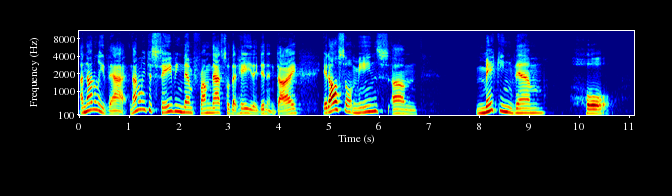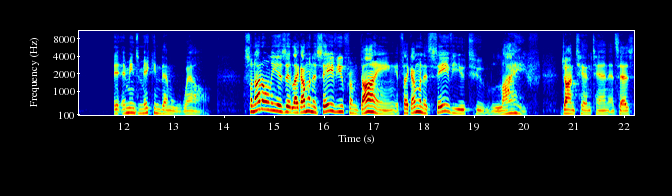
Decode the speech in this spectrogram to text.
And not only that, not only just saving them from that so that, hey, they didn't die, it also means um, making them whole. It, it means making them well. So not only is it like I'm going to save you from dying, it's like I'm going to save you to life. John 10:10 10, 10, and says,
